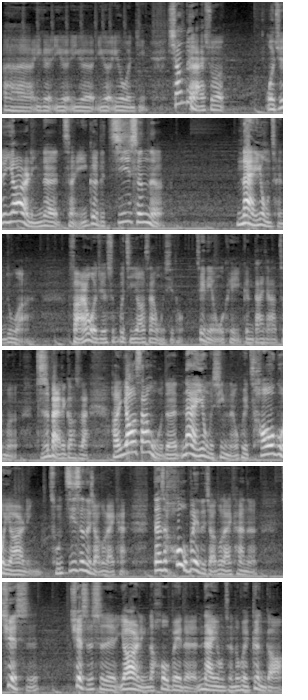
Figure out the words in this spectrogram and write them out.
呃，一个一个一个一个一个问题。相对来说，我觉得幺二零的整一个的机身的耐用程度啊，反而我觉得是不及幺三五系统。这点我可以跟大家这么直白的告诉他，好像幺三五的耐用性能会超过幺二零。从机身的角度来看，但是后背的角度来看呢，确实确实是幺二零的后背的耐用程度会更高。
